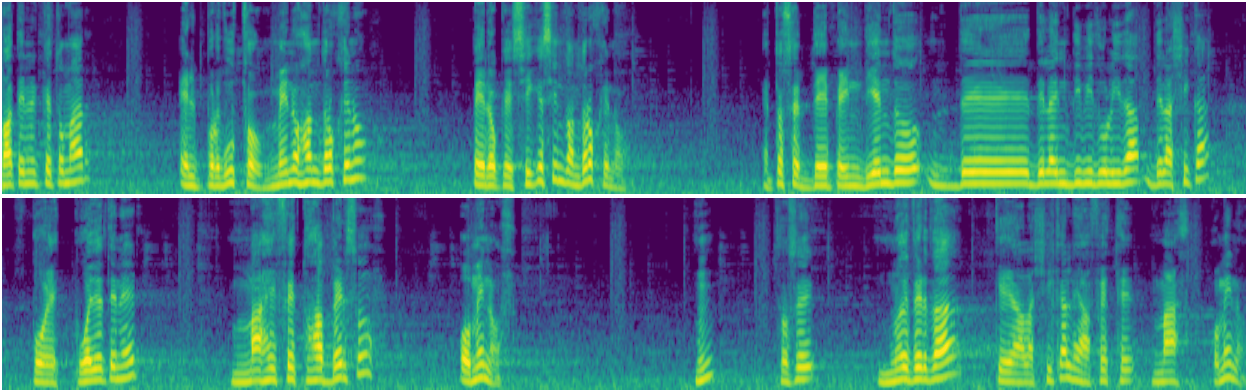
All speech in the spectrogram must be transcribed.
va a tener que tomar el producto menos andrógeno, pero que sigue siendo andrógeno. Entonces, dependiendo de, la individualidad de la chica, pues puede tener más efectos adversos o menos. ¿Mm? Entonces, no es verdad que a las chicas les afecte más o menos.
